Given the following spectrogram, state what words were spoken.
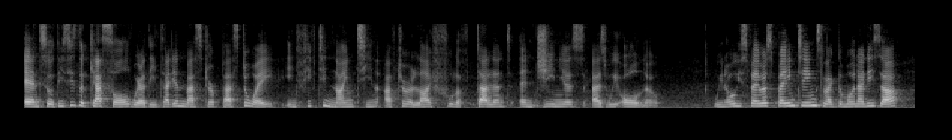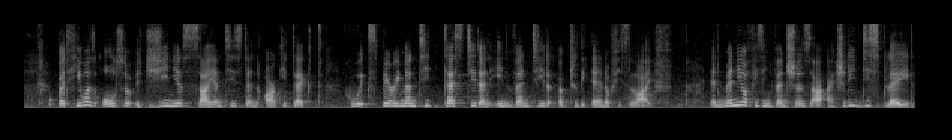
And so this is the castle where the Italian master passed away in 1519 after a life full of talent and genius, as we all know. We know his famous paintings like the Mona Lisa, but he was also a genius scientist and architect who experimented, tested, and invented up to the end of his life. And many of his inventions are actually displayed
